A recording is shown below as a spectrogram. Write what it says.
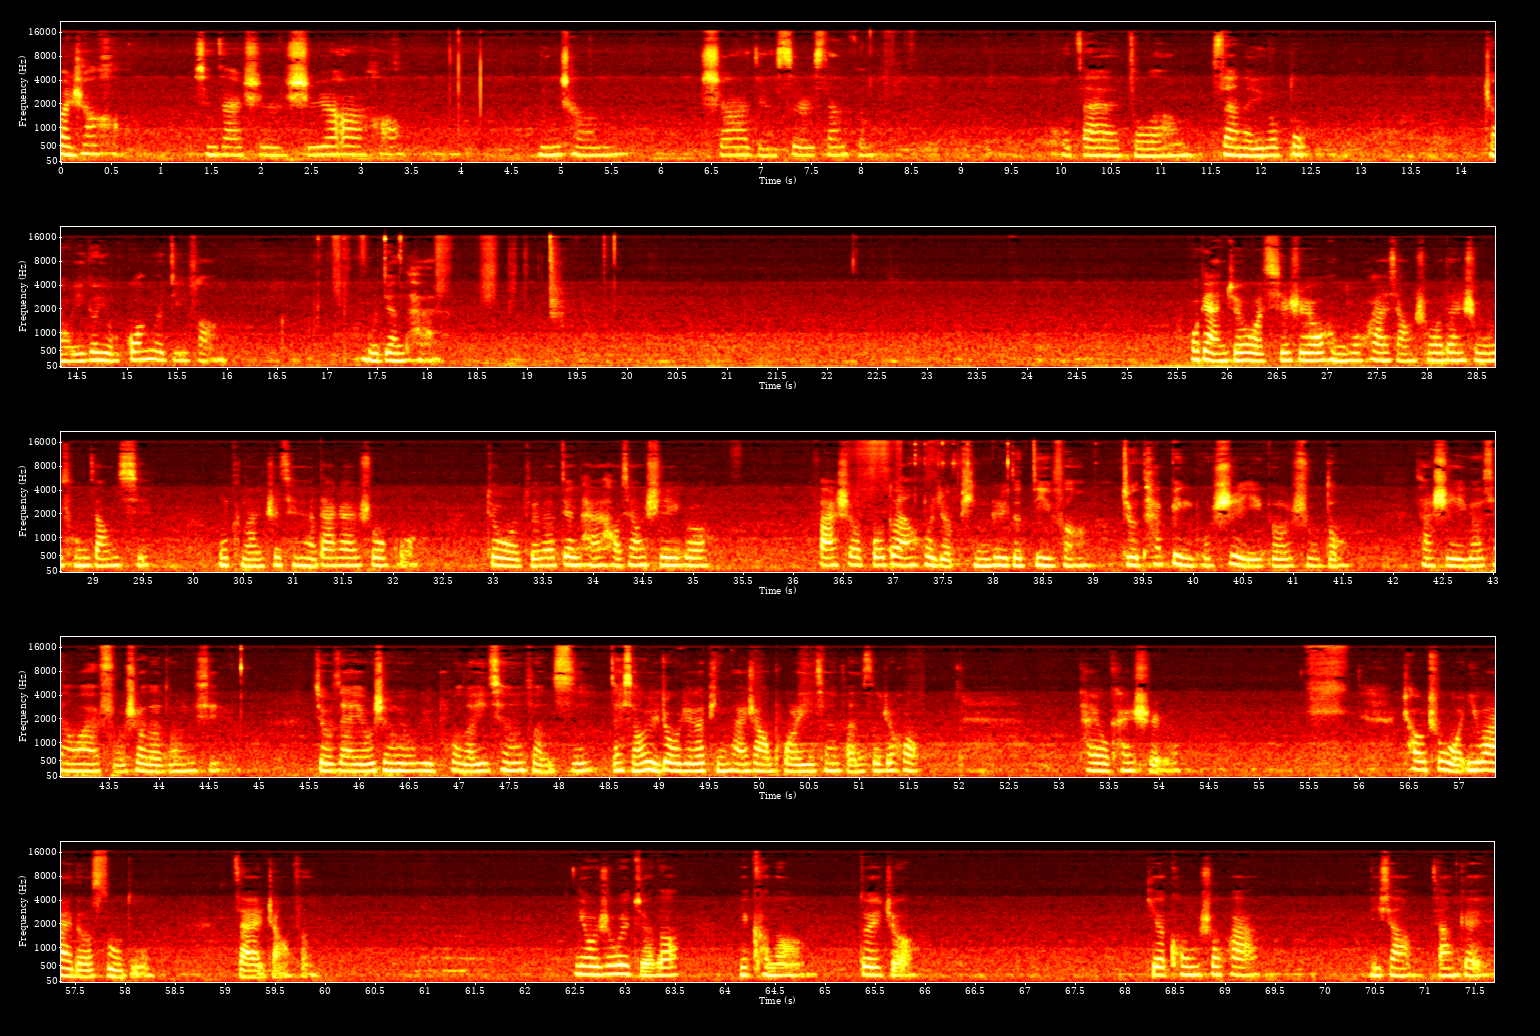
晚上好，现在是十月二号凌晨十二点四十三分。我在走廊散了一个步，找一个有光的地方录电台。我感觉我其实有很多话想说，但是无从讲起。我可能之前也大概说过，就我觉得电台好像是一个发射波段或者频率的地方，就它并不是一个树洞，它是一个向外辐射的东西。就在有声有语破了一千粉丝，在小宇宙这个平台上破了一千粉丝之后，它又开始超出我意外的速度在涨粉。你有时会觉得，你可能对着夜空说话，你想讲给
